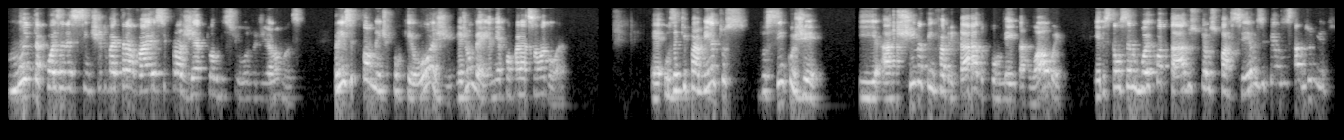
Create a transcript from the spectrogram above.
muita coisa nesse sentido vai travar esse projeto ambicioso de Elon Musk. Principalmente porque hoje, vejam bem, a minha comparação agora. é, os equipamentos do 5G que a China tem fabricado por meio da Huawei, eles estão sendo boicotados pelos parceiros e pelos Estados Unidos.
